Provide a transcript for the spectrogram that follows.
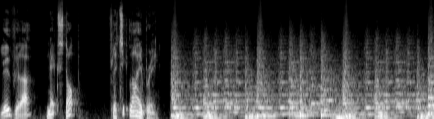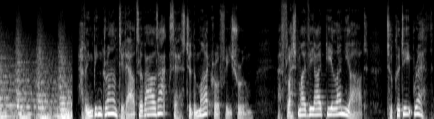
Uvula? Next stop, Flitwick Library. Having been granted out of hours access to the microfiche room, I flashed my VIP lanyard, took a deep breath,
